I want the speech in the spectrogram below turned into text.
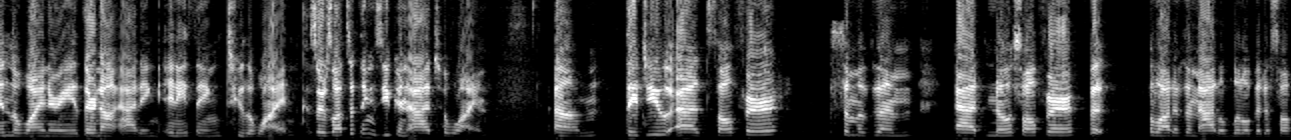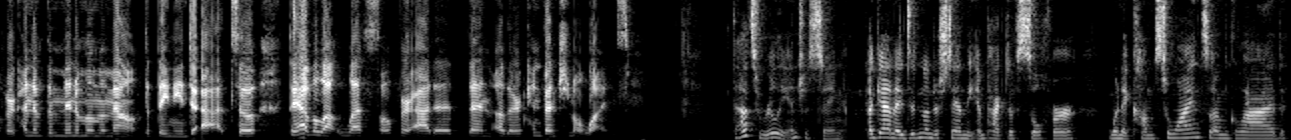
in the winery, they're not adding anything to the wine because there's lots of things you can add to wine. Um, they do add sulfur. Some of them add no sulfur, but a lot of them add a little bit of sulfur, kind of the minimum amount that they need to add. So they have a lot less sulfur added than other conventional wines. That's really interesting. Again, I didn't understand the impact of sulfur when it comes to wine, so I'm glad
